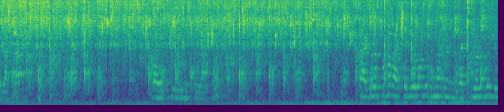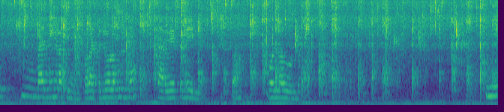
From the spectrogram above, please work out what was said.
ഇളക്കാം. വയറ്റിയതിന് ശേഷം കടുവറുക്കുമ്പോൾ വറ്റലുളവ് ഇടുന്നവരുണ്ട്. വറ്റലുളവ് ഇടും. മരുന്നീളത്തിന് നീളത്തിന് ഇപ്പം വറ്റലുളവും ഇല്ല കറിവേപ്പില ഇല്ല. ഇപ്പം ഉള്ളത് കൊണ്ട് ഇനി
